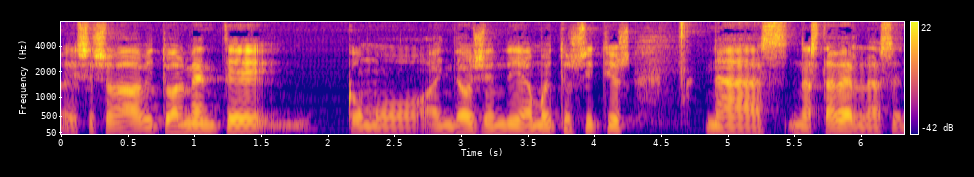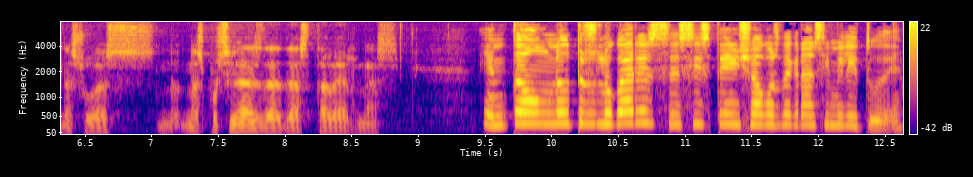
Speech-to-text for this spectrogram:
E se xogaba habitualmente, como aínda hoxe en día moitos sitios, nas, nas tabernas, nas, súas, nas proximidades da, das tabernas. Entón, noutros lugares existen xogos de gran similitude?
